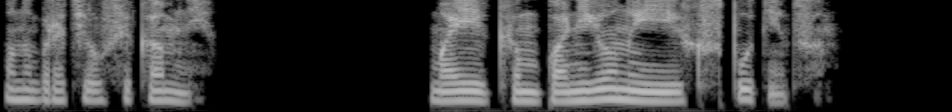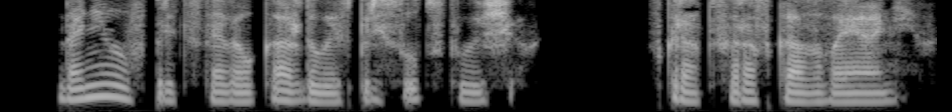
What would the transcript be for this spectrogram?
Он обратился ко мне. «Мои компаньоны и их спутница». Данилов представил каждого из присутствующих, вкратце рассказывая о них.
